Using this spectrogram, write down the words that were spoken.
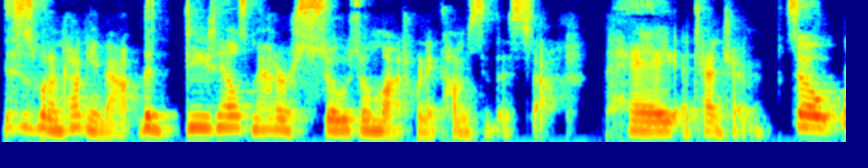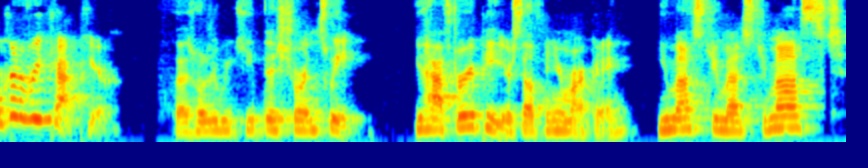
this is what I'm talking about. The details matter so, so much when it comes to this stuff. Pay attention. So we're going to recap here. I told you we keep this short and sweet. You have to repeat yourself in your marketing. You must, you must, you must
